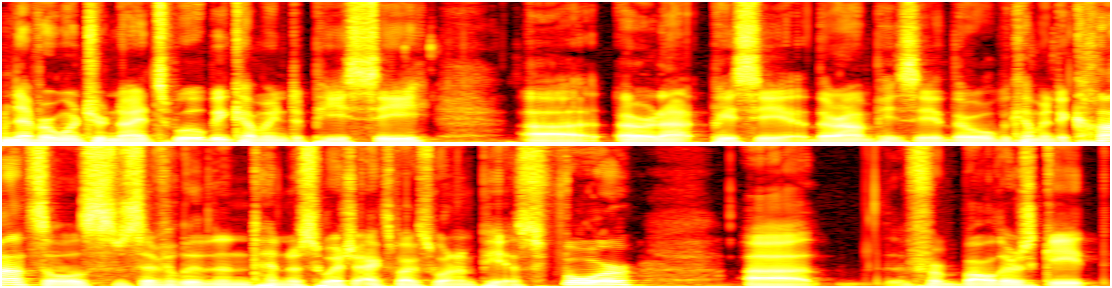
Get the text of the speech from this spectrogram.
Neverwinter Nights will be coming to PC. Uh, or not PC, they're on PC. They will be coming to consoles, specifically the Nintendo Switch, Xbox One, and PS4. Uh, for Baldur's Gate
